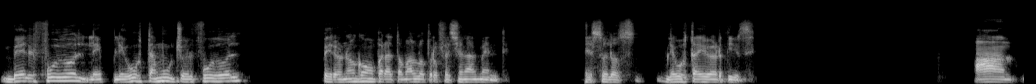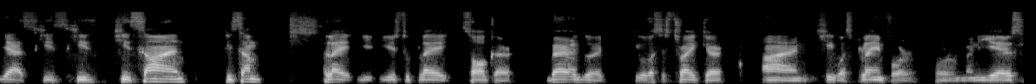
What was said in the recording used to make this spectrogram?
ve el fútbol, le, gusta mucho el fútbol, pero no como para tomarlo profesionalmente. Eso le gusta divertirse. Um, yes, his, his, his son, his son play used to play soccer very good. He was a striker and he was playing for for many years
